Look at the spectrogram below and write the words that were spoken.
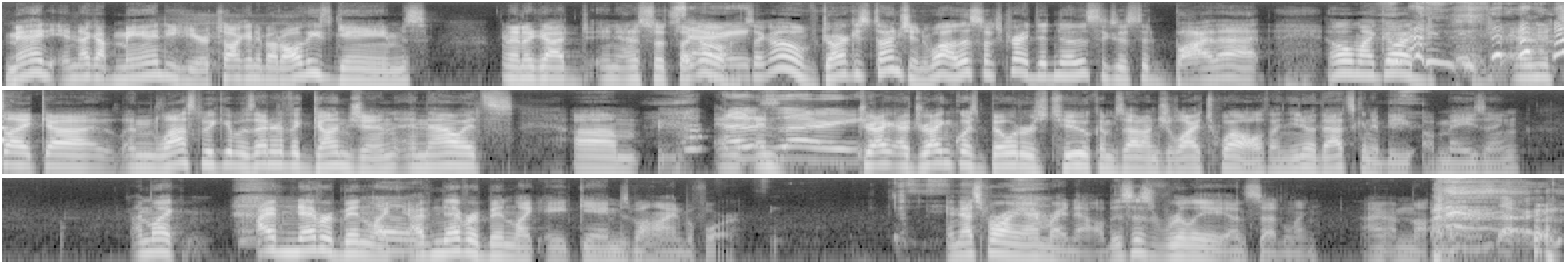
Mandi, and I got Mandi here talking about all these games, and I got and so it's like oh, it's like oh, Darkest Dungeon. Wow, this looks great. Didn't know this existed. Buy that. Oh my god. and it's like uh, and last week it was Enter the Gungeon, and now it's um, and, I'm and sorry. Dra- uh, Dragon Quest Builders 2 comes out on July 12th, and you know that's going to be amazing. I'm like, I've never been like, Oh. I've never been like eight games behind before, and that's where I am right now. This is really unsettling. I, I'm not. sorry.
